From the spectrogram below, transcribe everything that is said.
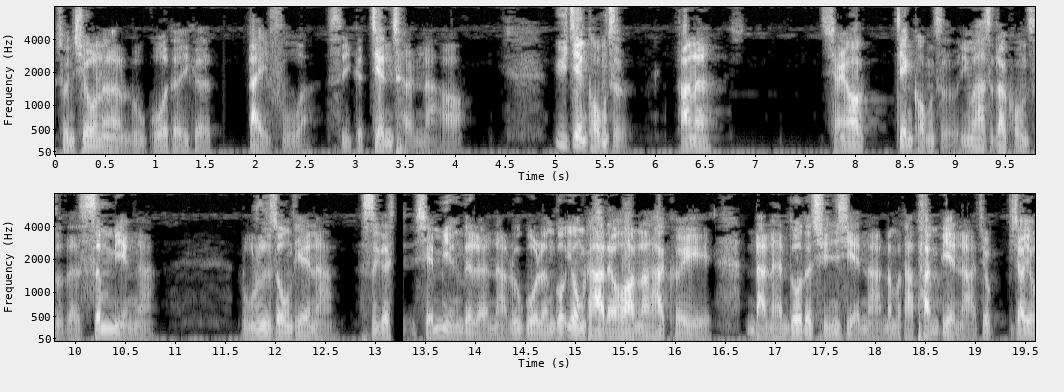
春秋呢鲁国的一个大夫啊，是一个奸臣呐啊。遇见孔子，他呢想要见孔子，因为他知道孔子的声名啊，如日中天呐。是个贤明的人呐，如果能够用他的话，那他可以揽很多的群贤呐。那么他叛变呐，就比较有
